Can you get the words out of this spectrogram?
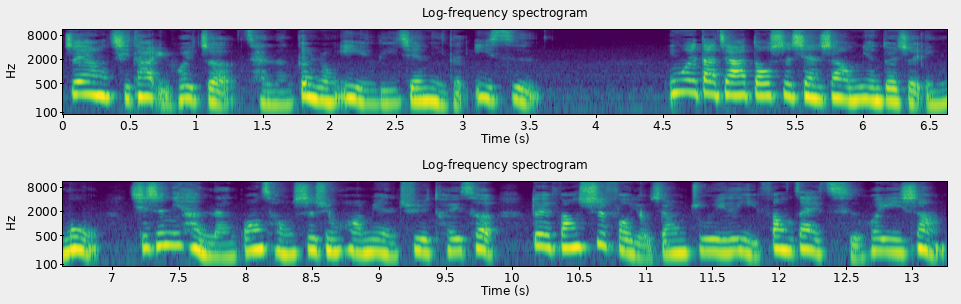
这样其他与会者才能更容易理解你的意思。因为大家都是线上面对着荧幕。其实你很难光从视讯画面去推测对方是否有将注意力放在此会议上，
